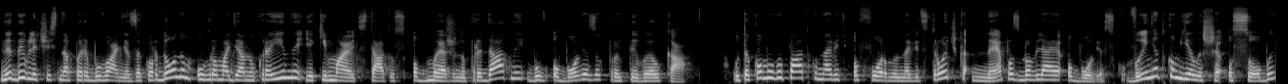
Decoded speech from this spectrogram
Не дивлячись на перебування за кордоном у громадян України, які мають статус обмежено придатний, був обов'язок пройти ВЛК. У такому випадку навіть оформлена відстрочка не позбавляє обов'язку. Винятком є лише особи,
